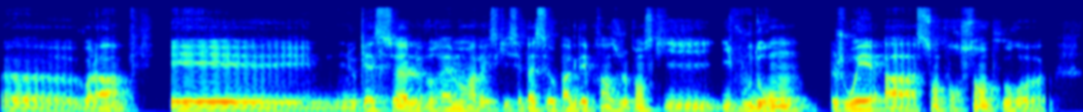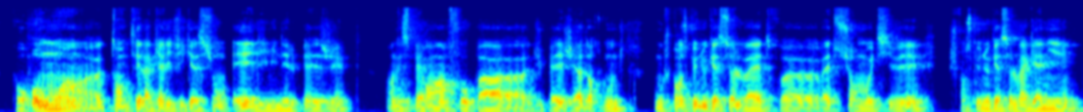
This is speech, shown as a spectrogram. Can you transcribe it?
voilà. Et Newcastle, vraiment, avec ce qui s'est passé au Parc des Princes, je pense qu'ils voudront jouer à 100% pour, pour au moins euh, tenter la qualification et éliminer le PSG en espérant un faux pas euh, du PSG à Dortmund. Donc je pense que Newcastle va être, va être surmotivé. Je pense que Newcastle va gagner.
